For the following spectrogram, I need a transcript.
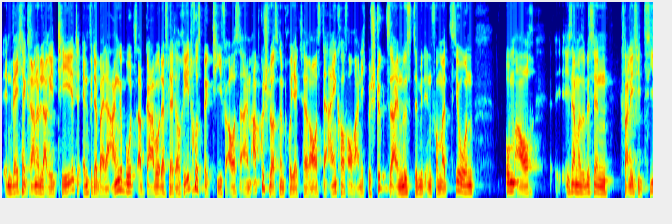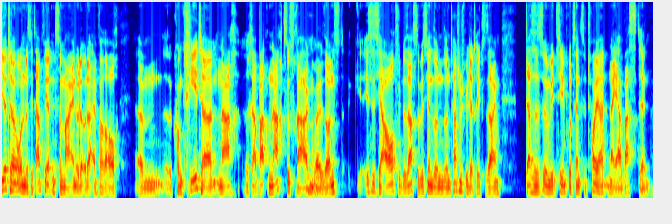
in welcher Granularität, entweder bei der Angebotsabgabe oder vielleicht auch retrospektiv aus einem abgeschlossenen Projekt heraus, der Einkauf auch eigentlich bestückt sein müsste mit Informationen, um auch, ich sag mal, so ein bisschen qualifizierter, ohne das jetzt abwerten zu meinen, oder, oder einfach auch ähm, konkreter nach Rabatten nachzufragen, mhm. weil sonst ist es ja auch, wie du sagst, so ein bisschen so ein, so ein Taschenspielertrick zu sagen, das ist irgendwie zehn Prozent zu teuer. Naja, was denn?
